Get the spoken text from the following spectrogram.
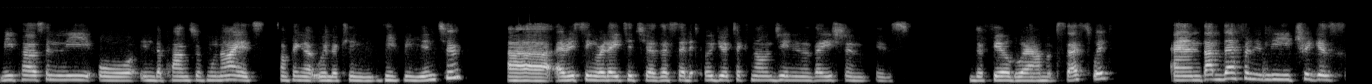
me personally or in the plans of Moonai, it's something that we're looking deeply into. Uh, everything related to, as I said, audio technology and innovation is the field where I'm obsessed with. And that definitely triggers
